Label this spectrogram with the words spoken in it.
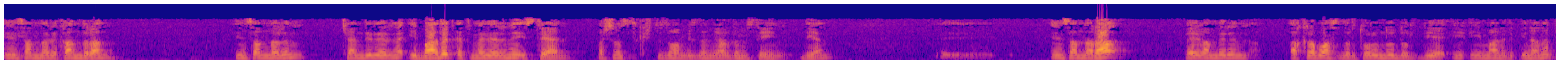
insanları kandıran, insanların kendilerine ibadet etmelerini isteyen, başınız sıkıştığı zaman bizden yardım isteyin diyen e, insanlara peygamberin akrabasıdır, torunudur diye iman edip inanıp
